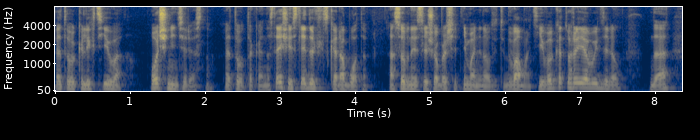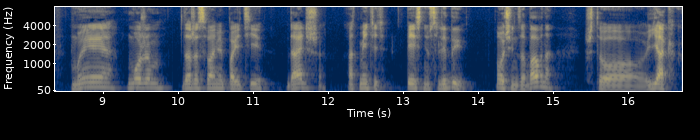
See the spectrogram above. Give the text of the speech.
этого коллектива – очень интересно. Это вот такая настоящая исследовательская работа. Особенно если еще обращать внимание на вот эти два мотива, которые я выделил. Да, мы можем даже с вами пойти дальше, отметить песню «Следы». Очень забавно, что я как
